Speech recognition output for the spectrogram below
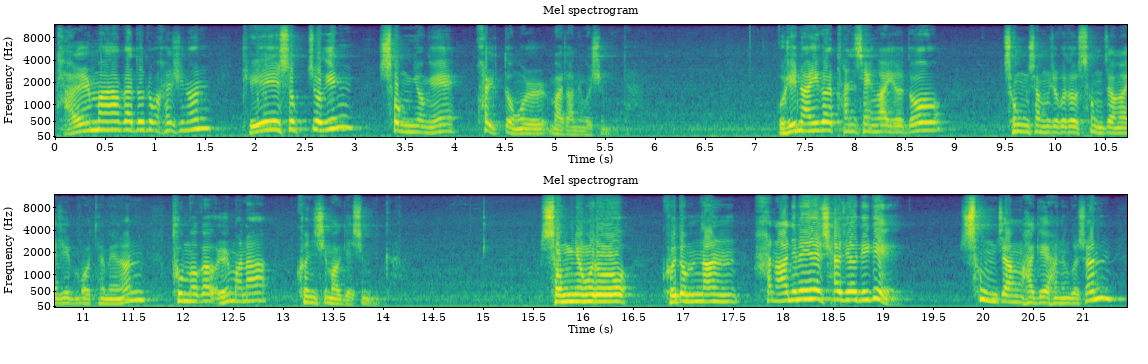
닮아가도록 하시는 계속적인 성령의 활동을 말하는 것입니다. 어린아이가 탄생하여도 정상적으로 성장하지 못하면 부모가 얼마나 근심하겠습니까? 성령으로 거듭난 하나님의 자녀들이 성장하게 하는 것은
